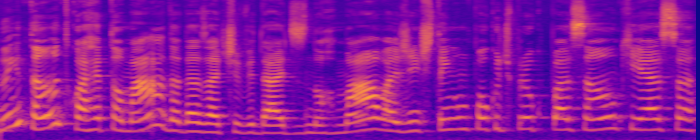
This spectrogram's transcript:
No entanto, com a retomada das atividades normal, a gente tem um pouco de preocupação que essa,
